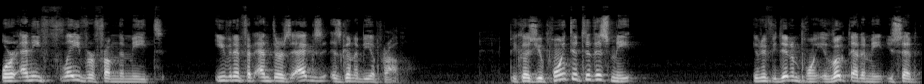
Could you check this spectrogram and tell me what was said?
or any flavor from the meat, even if it enters eggs, is going to be a problem. Because you pointed to this meat, even if you didn't point, you looked at a meat, you said,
